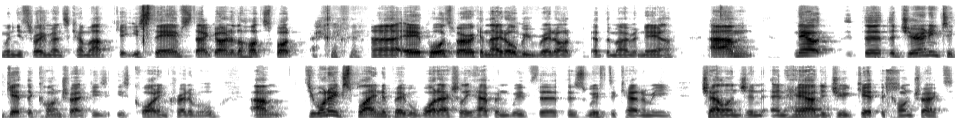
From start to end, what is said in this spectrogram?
when your three months come up, get your stamps. Don't go into the hotspot uh, airports, but I reckon they'd all be red hot at the moment now. Um, now, the the journey to get the contract is is quite incredible. Um, you want to explain to people what actually happened with the the Zwift Academy challenge and and how did you get the contract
